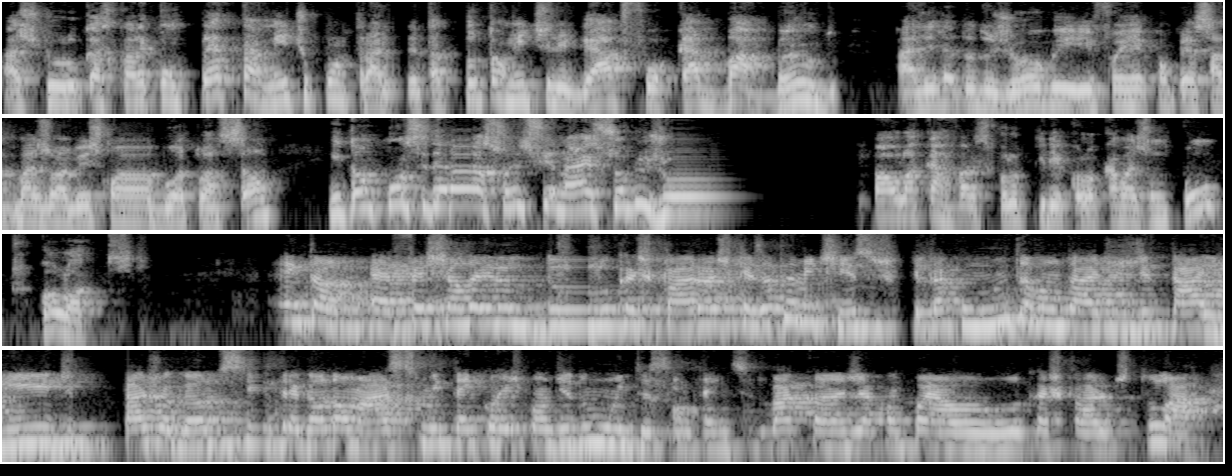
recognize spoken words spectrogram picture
Acho que o Lucas Claro é completamente o contrário. Ele está totalmente ligado, focado, babando ali dentro do jogo e foi recompensado mais uma vez com uma boa atuação. Então, considerações finais sobre o jogo. Paula Carvalho, você falou que queria colocar mais um ponto? Coloque. Então, é, fechando aí do, do, Lucas Claro, acho que é exatamente isso. Ele está com muita vontade de estar tá ali, de estar tá jogando, se entregando ao máximo e tem correspondido muito, assim, tem sido bacana de acompanhar o Lucas Claro titular.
